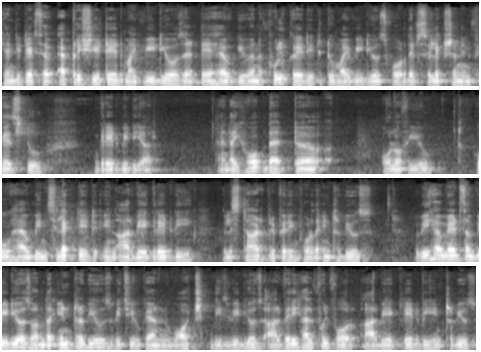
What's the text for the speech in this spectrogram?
candidates have appreciated my videos and they have given a full credit to my videos for their selection in phase 2 Grade B DR and I hope that uh, all of you who have been selected in RBI Grade B will start preparing for the interviews we have made some videos on the interviews which you can watch. These videos are very helpful for RBI grade B interviews.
